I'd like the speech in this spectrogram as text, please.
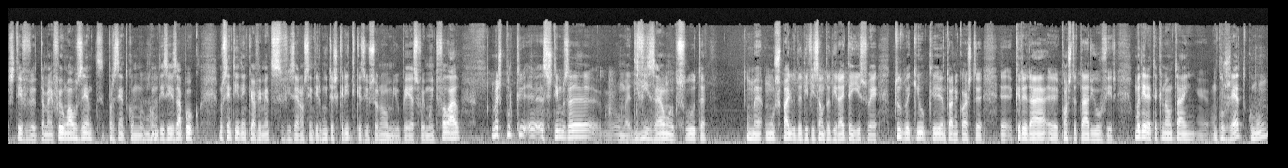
esteve também, foi um ausente presente, como, uhum. como dizias há pouco, no sentido em que, obviamente, se fizeram sentir muitas críticas e o seu nome e o PS foi muito falado, mas porque eh, assistimos a uma divisão absoluta uma, um espelho da divisão da direita e isso é tudo aquilo que António Costa eh, quererá eh, constatar e ouvir. Uma direita que não tem eh, um projeto comum,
